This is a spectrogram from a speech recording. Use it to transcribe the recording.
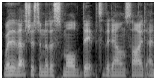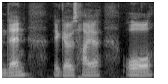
whether that's just another small dip to the downside and then it goes higher, or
